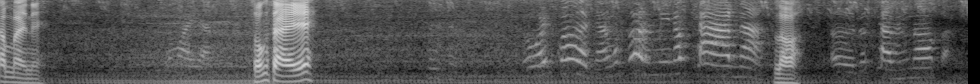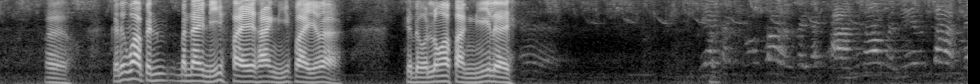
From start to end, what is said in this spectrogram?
ทำไมเนี่ยทำไมอะสงสัย เอาไว้เปิดนะมันก็มีนกชานน่ะ เหรอ เออนกชานข้างนอกอะเออ ก็นึกว่าเป็นบันไดหนีไฟทางหนีไฟใช่ป่ะกระโดดลงมาฝั่งนี้เลย เออเนี่ยถ้าเขาเปิดไปกระชานข้างนอกแบบนี้มันตากแด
